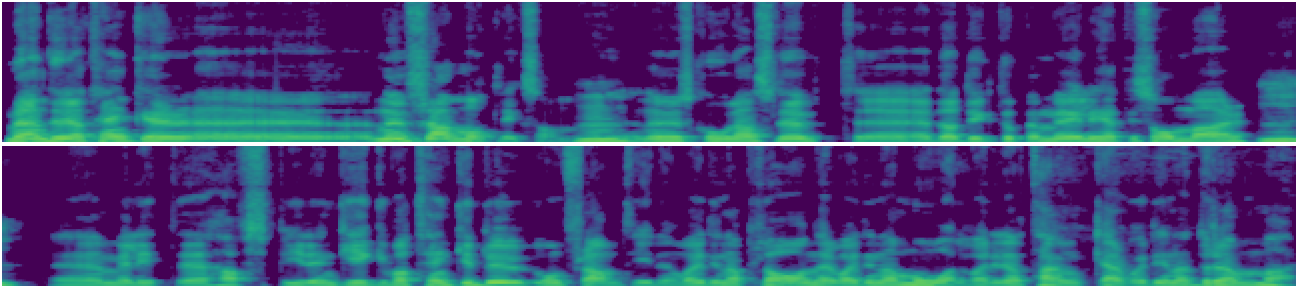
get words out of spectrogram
Men du, jag tänker eh, nu framåt liksom. Mm. Nu är skolan slut. Eh, det har dykt upp en möjlighet i sommar Mm. eh, med lite havspiren-gig. Vad tänker du om framtiden? Vad är dina planer? Vad är dina mål? Vad är dina tankar? Vad är dina drömmar?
